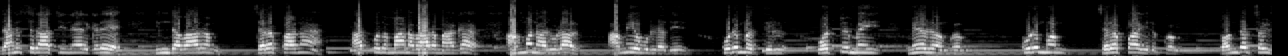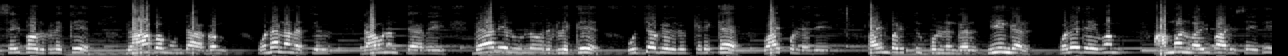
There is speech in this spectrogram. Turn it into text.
தனுசு ராசி நேர்களே இந்த வாரம் சிறப்பான அற்புதமான வாரமாக அம்மன் அருளால் அமைய உள்ளது. குடும்பத்தில் ஒற்றுமை மேலோங்கும். குடும்பம் சிறப்பாக இருக்கும் தொந்தச்சல் செய்பவர்களுக்கு லாபம் உண்டாகும். உடல்நலத்தில் கவனம் தேவை. வேலையில் உள்ளவர்களுக்கு உத்தியோகம் கிடைக்க வாய்ப்புள்ளது. பயன்படுத்திக் கொள்ளுங்கள். நீங்கள் குலதெய்வம் அம்மன் வழிபாடு செய்து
